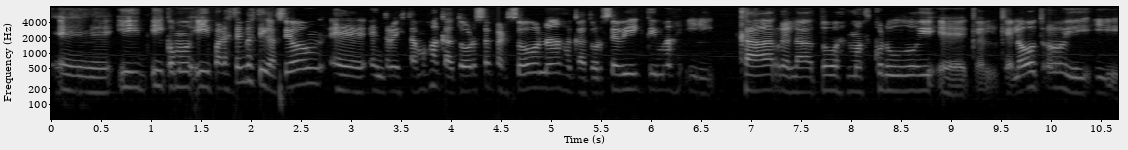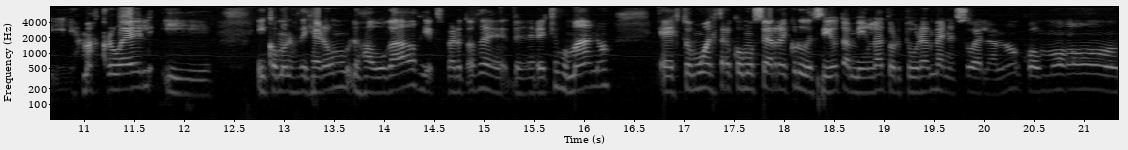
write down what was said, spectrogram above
Eh, y, y, como, y para esta investigación entrevistamos a 14 personas, a 14 víctimas y cada relato es más crudo que, el, que el otro y, y es más cruel y, y como nos dijeron los abogados y expertos de, derechos humanos, esto muestra cómo se ha recrudecido también la tortura en Venezuela, ¿no? Cómo,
